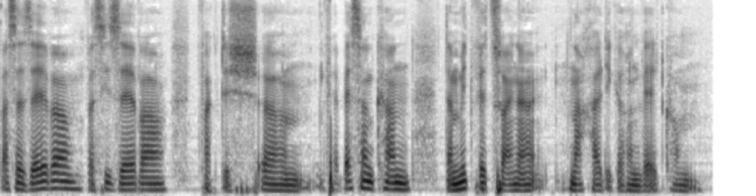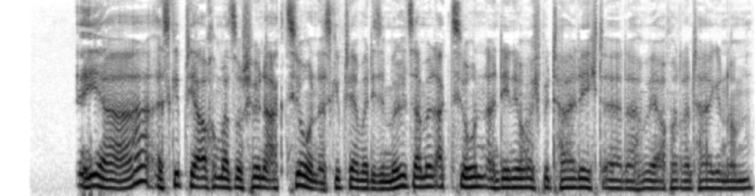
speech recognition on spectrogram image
was er selber, was sie selber praktisch ähm, verbessern kann, damit wir zu einer nachhaltigeren Welt kommen. Ja, es gibt ja auch immer so schöne Aktionen. Es gibt ja immer diese Müllsammelaktionen, an denen ihr euch beteiligt. Äh, da haben wir auch mal dran teilgenommen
